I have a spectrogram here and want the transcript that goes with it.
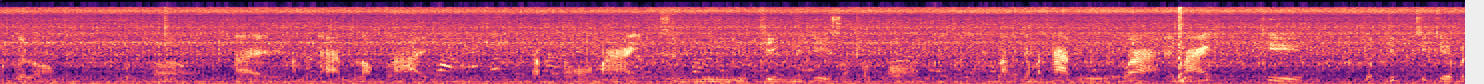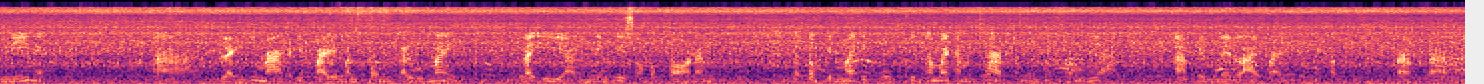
อำเภอรองก็ได้ทำการลอกลายกับตอไม้ ซึ่งมีจริงในที่สปปเราก็จะมาทาบดูว่าไอ้ไม้ที่ตรวจยึดที่เจอวันนี้เนี่ยแหล่งที่มากับที่ไปมันตรงกันหรือไม่และอีกอย่างหนึ่งที่สปปนั้นจะต้องเป็นไม้ที่ปลูกขึ้นถ้าไม้ธรรมชาติต้องต้องขออนุญาตเป็นในลายไปนะครับตามตามใน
